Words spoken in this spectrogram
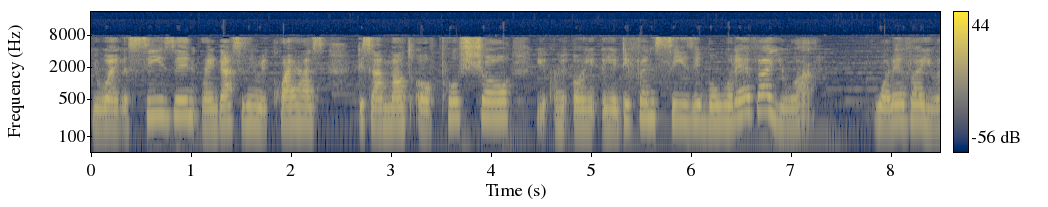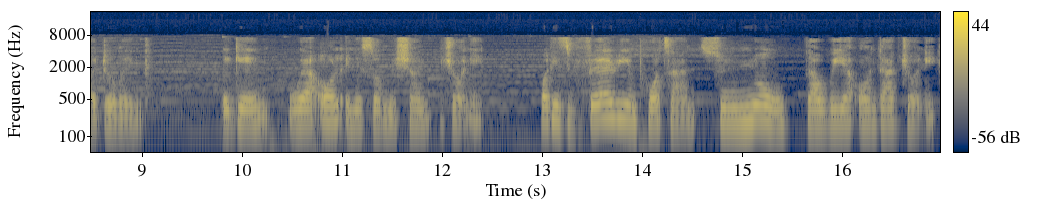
you are in a season and that season requires this amount of posture, you or in a different season, but whatever you are, whatever you are doing, again, we're all in a submission journey. But it's very important to know that we are on that journey.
